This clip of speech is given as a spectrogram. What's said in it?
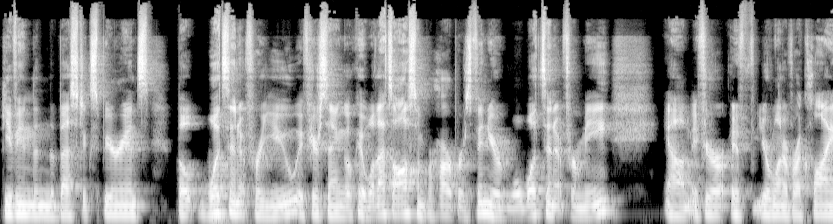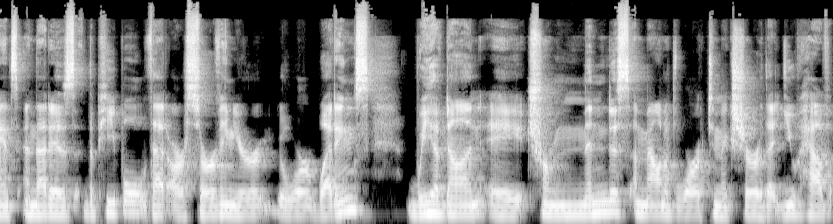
giving them the best experience, but what's in it for you? If you're saying, okay, well, that's awesome for Harper's Vineyard. Well, what's in it for me? Um, if you're if you're one of our clients, and that is the people that are serving your your weddings, we have done a tremendous amount of work to make sure that you have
